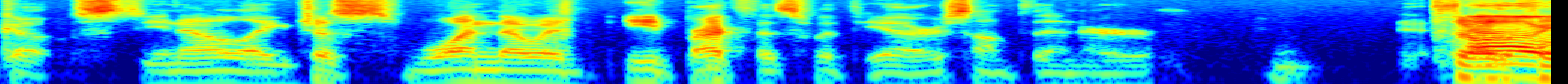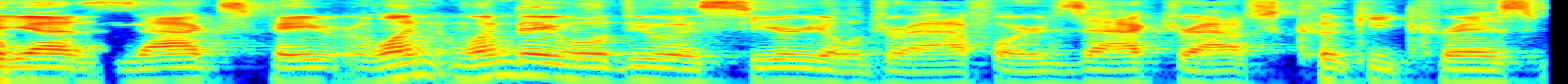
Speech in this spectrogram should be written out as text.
ghost, you know, like just one that would eat breakfast with you or something, or oh yeah, Zach's favorite. One one day we'll do a cereal draft where Zach drafts Cookie Crisp,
